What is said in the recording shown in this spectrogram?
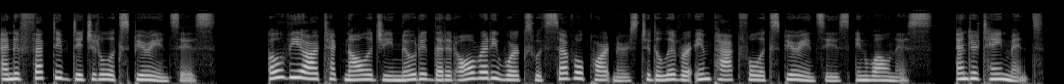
and effective digital experiences. OVR Technology noted that it already works with several partners to deliver impactful experiences in wellness, entertainment,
